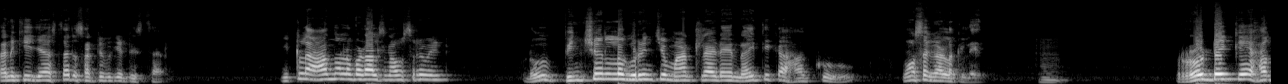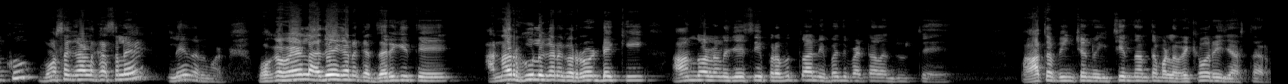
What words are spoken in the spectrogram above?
తనిఖీ చేస్తారు సర్టిఫికేట్ ఇస్తారు. ఇట్లా ఆందోళన పడాల్సిన అవసరం ఏంటి? ఇప్పుడు పింఛన్ల గురించి మాట్లాడే నైతిక హక్కు మోసగాళ్ళకి లేదు. రోడ్డెక్కే హక్కు మోసగాళ్ళకి అసలే లేదనమాట ఒకవేళ అదే గనక జరిగితే అనర్హులు గనక రోడ్డెక్కి ఆందోళన చేసి ప్రభుత్వాన్ని ఇబ్బంది పెట్టాలని చూస్తే పాత పింఛను ఇచ్చిందంతా మళ్ళీ రికవరీ చేస్తారు.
